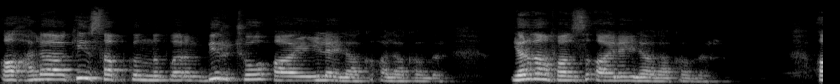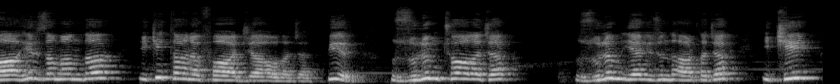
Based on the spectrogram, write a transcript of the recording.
ahlaki sapkınlıkların birçoğu aileyle alakalıdır. Yarıdan fazlası aileyle alakalıdır. Ahir zamanda iki tane facia olacak. Bir, zulüm çoğalacak. Zulüm yeryüzünde artacak. İki,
